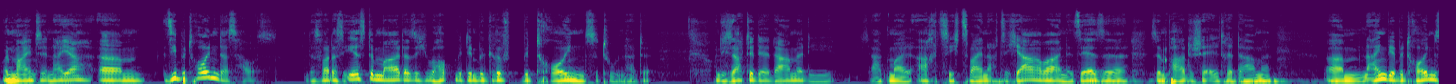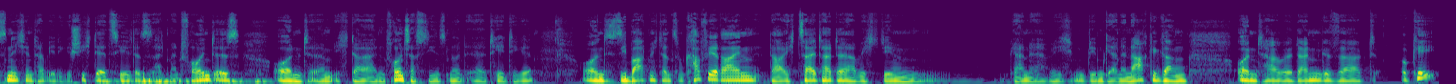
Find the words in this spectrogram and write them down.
und meinte, naja, ähm, Sie betreuen das Haus. Das war das erste Mal, dass ich überhaupt mit dem Begriff betreuen zu tun hatte. Und ich sagte der Dame, die ich sag mal 80, 82 Jahre war, eine sehr, sehr sympathische ältere Dame. Ähm, nein, wir betreuen es nicht und habe ihr die Geschichte erzählt, dass es halt mein Freund ist und ähm, ich da einen Freundschaftsdienst nur äh, tätige. Und sie bat mich dann zum Kaffee rein. Da ich Zeit hatte, habe ich dem gerne, bin ich dem gerne nachgegangen und habe dann gesagt, okay,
